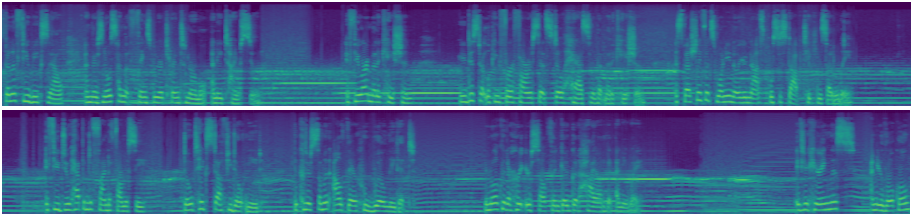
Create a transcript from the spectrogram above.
been a few weeks now, and there's no sign that things will return to normal anytime soon. If you are on medication, you need to start looking for a pharmacy that still has some of that medication, especially if it's one you know you're not supposed to stop taking suddenly. If you do happen to find a pharmacy, don't take stuff you don't need, because there's someone out there who will need it. You're more likely to hurt yourself than get a good high out of it anyway. If you're hearing this and you're local,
